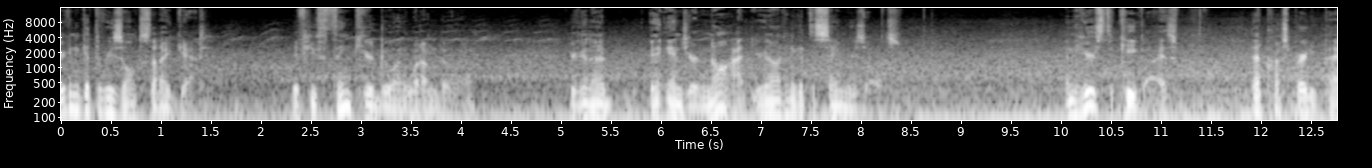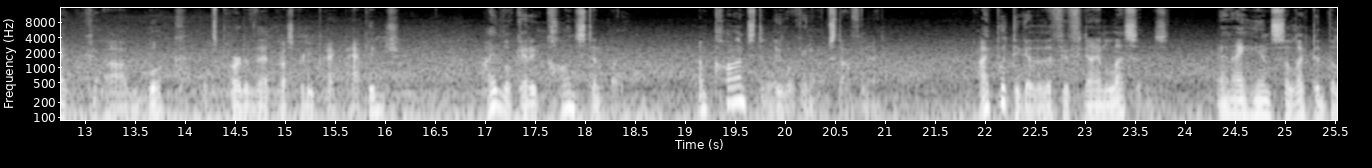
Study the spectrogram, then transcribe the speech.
you're going to get the results that I get. If you think you're doing what I'm doing, you're going to, and you're not, you're not going to get the same results. And here's the key, guys. That Prosperity Pack uh, book, it's part of that Prosperity Pack package, I look at it constantly. I'm constantly looking up stuff in it. I put together the 59 lessons and I hand selected the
